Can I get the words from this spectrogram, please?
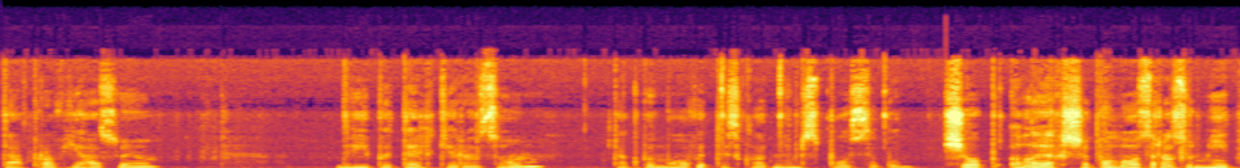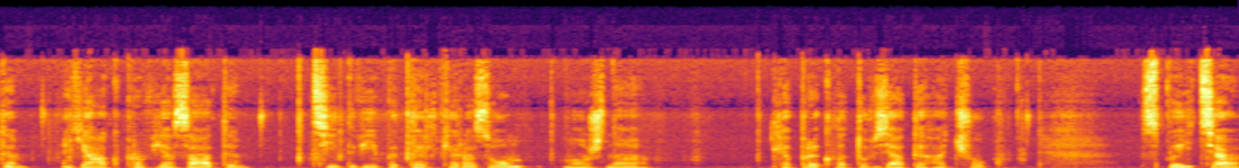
та пров'язую дві петельки разом, так би мовити, складним способом. Щоб легше було зрозуміти, як пров'язати ці дві петельки разом, можна для прикладу взяти гачок. Спиця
